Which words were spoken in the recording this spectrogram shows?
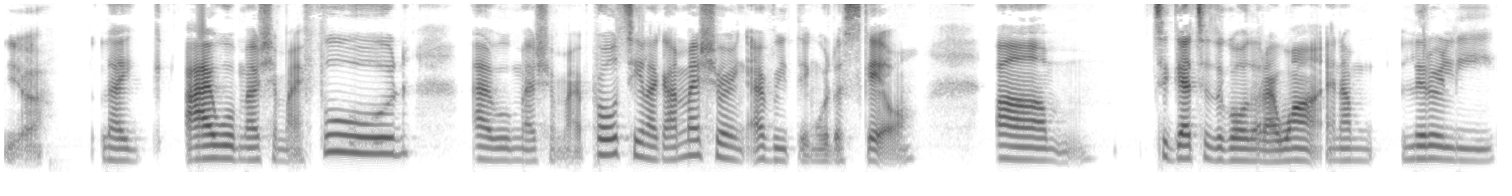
yeah. Like I will measure my food, I will measure my protein. Like I'm measuring everything with a scale. Um to get to the goal that I want. And I'm literally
